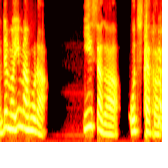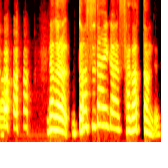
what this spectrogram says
ーでも今ほら、イーサが落ちたから、だからガス代が下がったんです。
